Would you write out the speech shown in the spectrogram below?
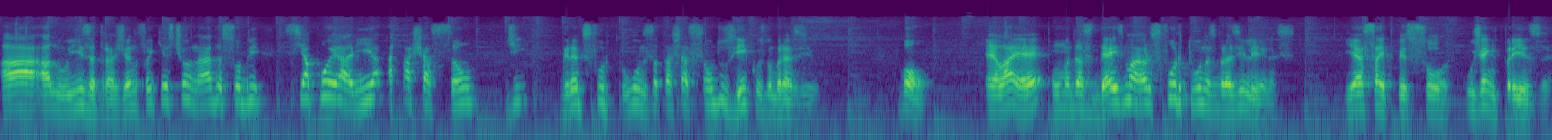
a, a Luísa Trajano foi questionada sobre se apoiaria a taxação de grandes fortunas, a taxação dos ricos no Brasil. Bom, ela é uma das dez maiores fortunas brasileiras. E essa pessoa cuja empresa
